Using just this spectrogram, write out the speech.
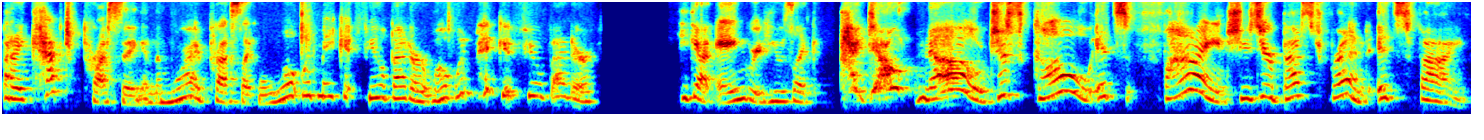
But I kept pressing. And the more I pressed, like, well, what would make it feel better? What would make it feel better? He got angry. He was like, I don't know. Just go. It's fine. She's your best friend. It's fine.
